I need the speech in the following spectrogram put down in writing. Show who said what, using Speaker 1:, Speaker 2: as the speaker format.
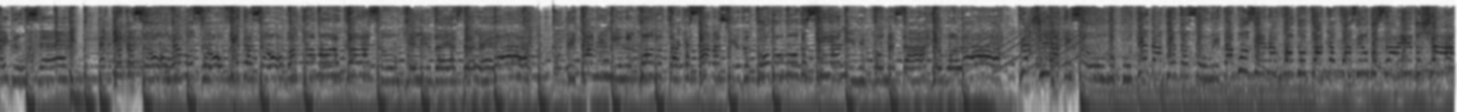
Speaker 1: right inside.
